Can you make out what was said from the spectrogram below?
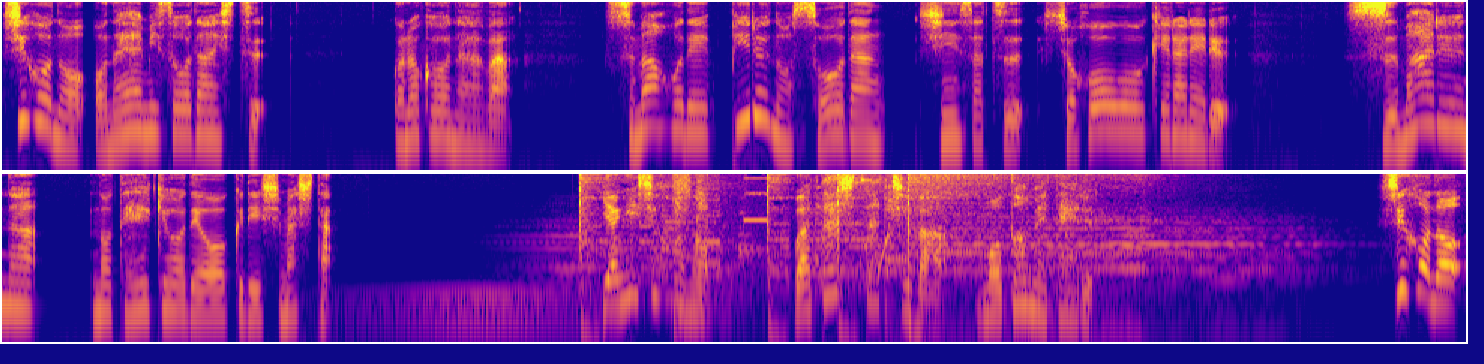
司法のお悩み相談室。このコーナーはスマホでピルの相談、診察、処方を受けられるスマルナの提供でお送りしました。八木志保の私たちは求めてる。志保の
